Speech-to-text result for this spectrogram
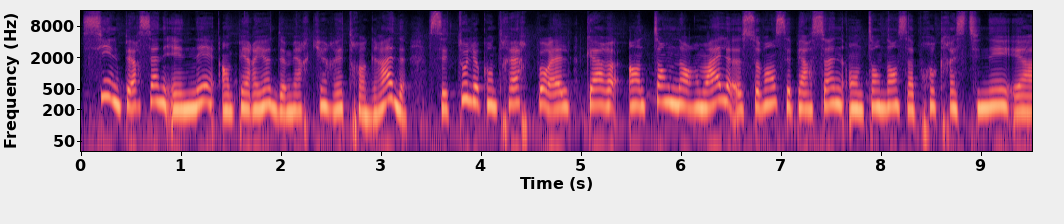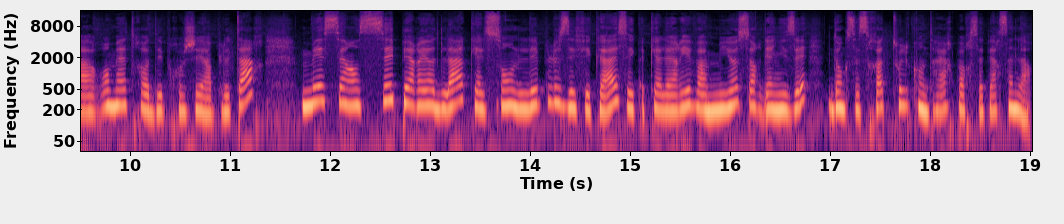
Si une personne est née en période de Mercure rétrograde, c'est tout le contraire pour elle, car en temps normal, souvent ces personnes ont tendance à procrastiner et à remettre des projets à plus tard, mais c'est en ces périodes-là qu'elles sont les plus efficaces et qu'elles arrivent à mieux s'organiser, donc ce sera tout le contraire pour ces personnes-là.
